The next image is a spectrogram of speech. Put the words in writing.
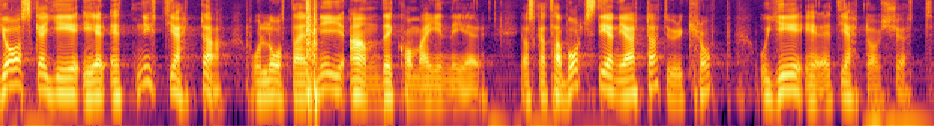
Jag ska ge er ett nytt hjärta och låta en ny ande komma in i er. Jag ska ta bort stenhjärtat ur er kropp och ge er ett hjärta av kött.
